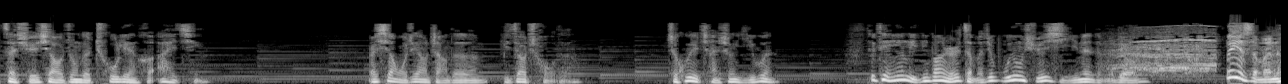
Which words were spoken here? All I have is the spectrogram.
在学校中的初恋和爱情。而像我这样长得比较丑的，只会产生疑问：就电影里那帮人怎么就不用学习呢？怎么就？为什么呢？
